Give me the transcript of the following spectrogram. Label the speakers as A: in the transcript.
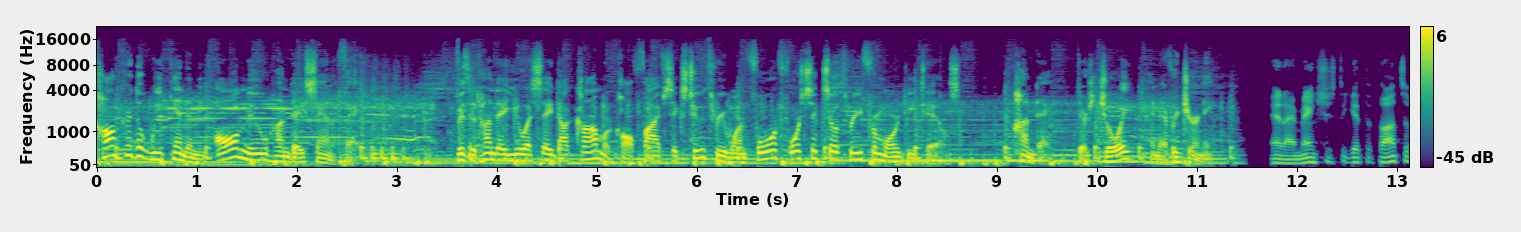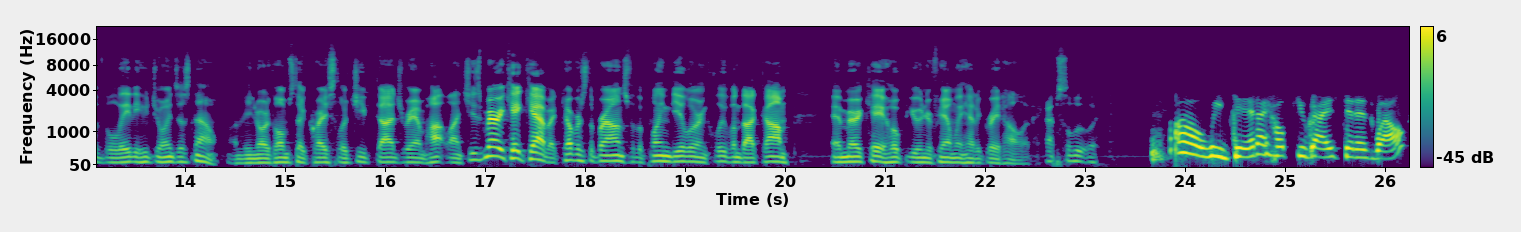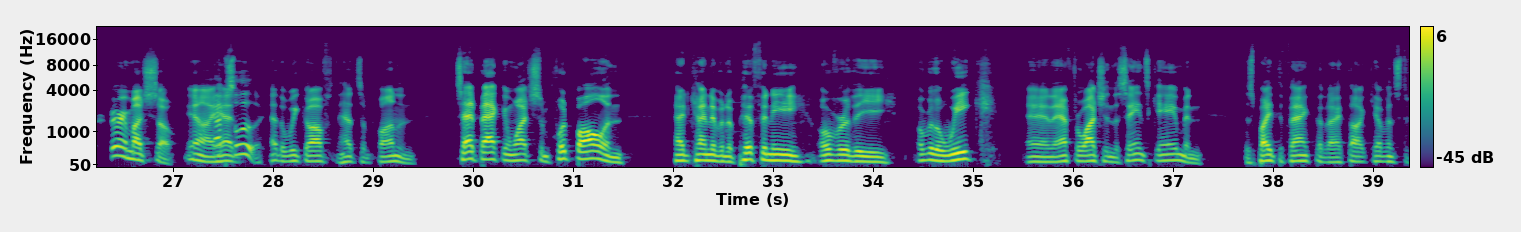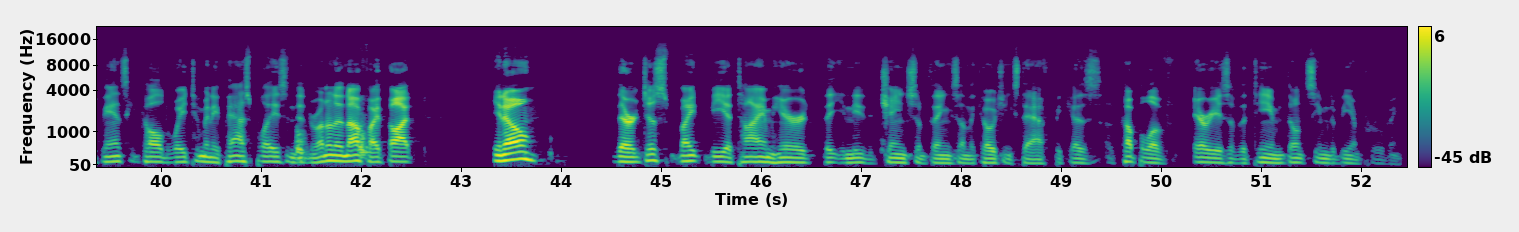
A: Conquer the weekend in the all new Hyundai Santa Fe. Visit HyundaiUSA.com or call 562 for more details. Hyundai, there's joy in every journey.
B: And I'm anxious to get the thoughts of the lady who joins us now on the North Olmsted Chrysler Jeep Dodge Ram hotline. She's Mary Kay Cabot, covers the Browns for the Plain Dealer in Cleveland.com. And Mary Kay, hope you and your family had a great holiday.
C: Absolutely.
D: Oh, we did. I hope you guys did as well.
B: Very much so. Yeah, I
C: Absolutely.
B: Had, had the week off and had some fun and sat back and watched some football and – had kind of an epiphany over the over the week, and after watching the Saints game, and despite the fact that I thought Kevin Stefanski called way too many pass plays and didn't run it enough, I thought, you know, there just might be a time here that you need to change some things on the coaching staff because a couple of areas of the team don't seem to be improving.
